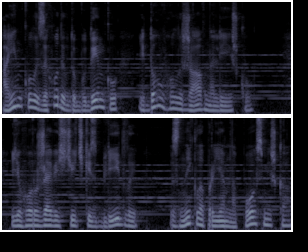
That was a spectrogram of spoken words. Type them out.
а інколи заходив до будинку і довго лежав на ліжку. Його рожеві щічки зблідли, зникла приємна посмішка,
